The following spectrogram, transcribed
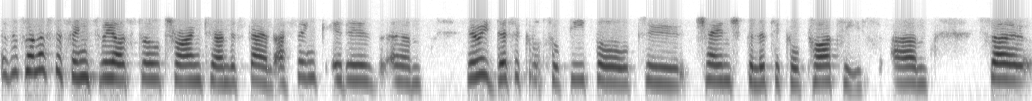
This is one of the things we are still trying to understand. I think it is um, very difficult for people to change political parties um, so,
